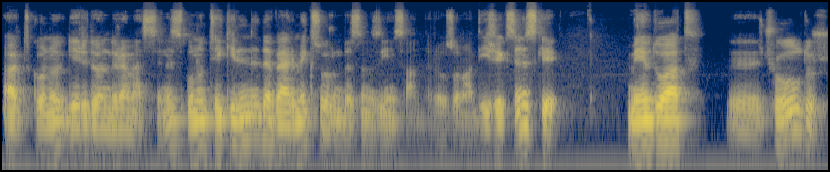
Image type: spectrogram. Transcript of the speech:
Artık onu geri döndüremezsiniz. Bunun tekilini de vermek zorundasınız insanlara o zaman. Diyeceksiniz ki mevduat e, çoğuldur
